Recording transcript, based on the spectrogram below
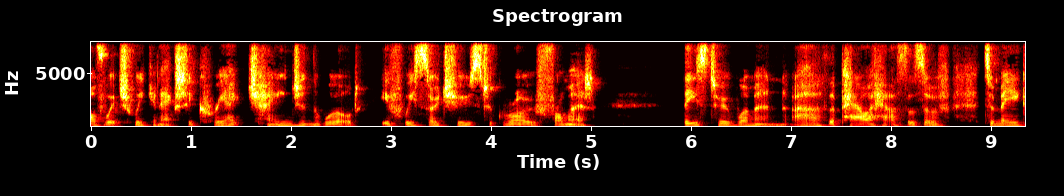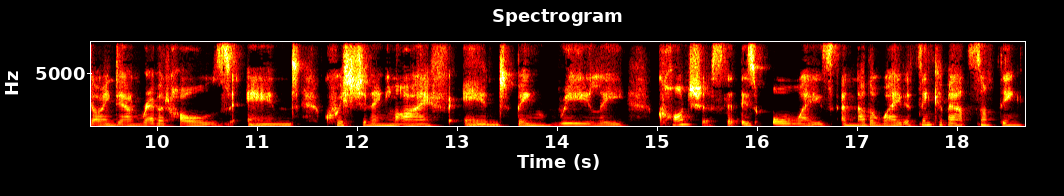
of which we can actually create change in the world if we so choose to grow from it. These two women are the powerhouses of, to me, going down rabbit holes and questioning life and being really conscious that there's always another way to think about something,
